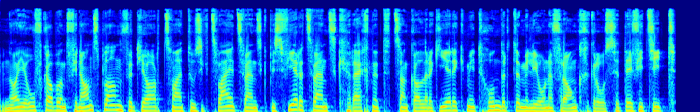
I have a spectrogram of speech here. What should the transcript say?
Im neuen Aufgaben- und Finanzplan für die Jahre 2022 bis 2024 rechnet die St. Galler Regierung mit hunderten Millionen Franken grossen Defizit.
